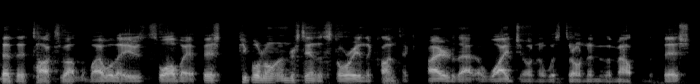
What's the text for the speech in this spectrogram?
that, that talks about in the Bible that he was swallowed by a fish. People don't understand the story and the context prior to that of why Jonah was thrown into the mouth of the fish.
